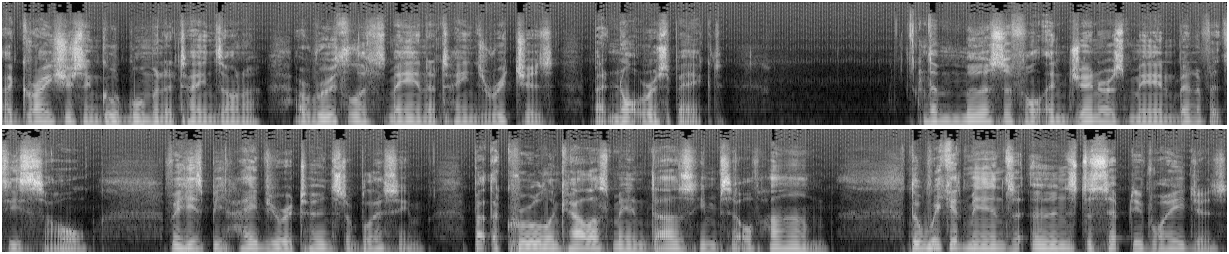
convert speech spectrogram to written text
A gracious and good woman attains honor. A ruthless man attains riches, but not respect. The merciful and generous man benefits his soul, for his behavior returns to bless him, but the cruel and callous man does himself harm. The wicked man earns deceptive wages,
